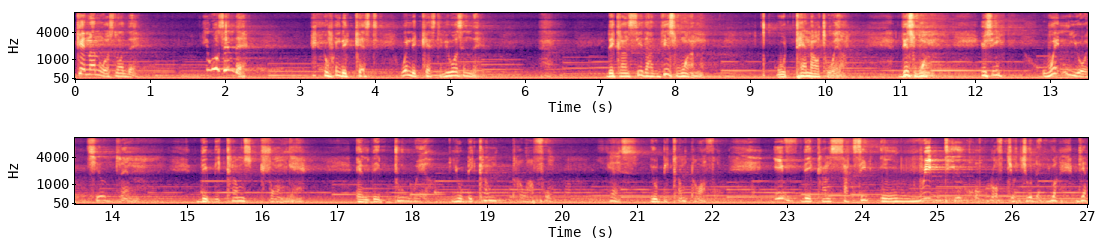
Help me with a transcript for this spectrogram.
Canaan was not there. He wasn't there. when they cursed, when they cursed him, he wasn't there. They can see that this one will turn out well. This one. You see, when your children they become stronger and they do well, you become powerful. Yes, you become powerful. If they can succeed in reading all of your children, you are, they, are,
